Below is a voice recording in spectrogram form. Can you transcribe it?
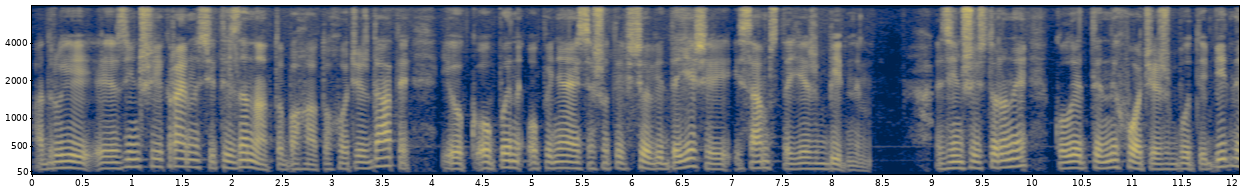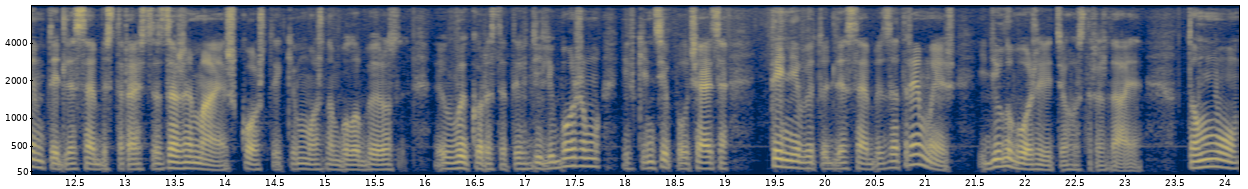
а другий е, з іншої крайності ти занадто багато хочеш дати, і ок- опин- опиняєшся, що ти все віддаєш і сам стаєш бідним. З іншої сторони, коли ти не хочеш бути бідним, ти для себе стараєшся зажимаєш кошти, які можна було би використати в ділі Божому, і в кінці, виходить, ти нібито для себе затримуєш, і діло Боже від цього страждає. Тому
